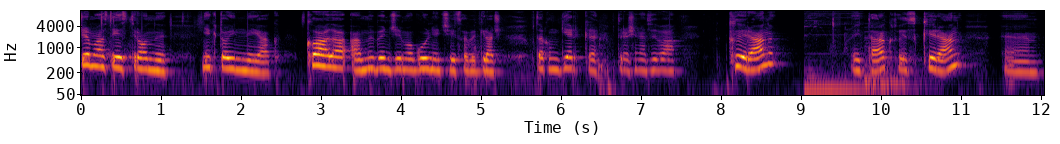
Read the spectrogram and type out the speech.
Siema z tej strony, nie kto inny jak Koala, a my będziemy ogólnie dzisiaj sobie grać w taką gierkę, która się nazywa Kyran. I tak, to jest Kyran. Em,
